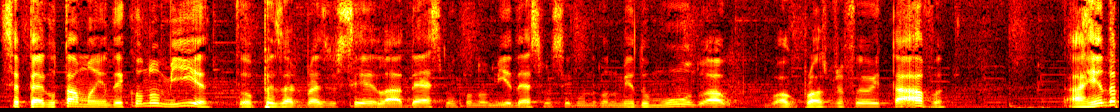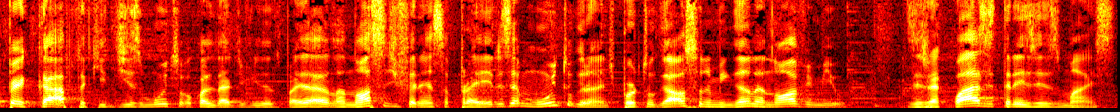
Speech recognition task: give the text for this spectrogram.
você pega o tamanho da economia, então, apesar do Brasil ser lá a décima economia, décima segunda economia do mundo, algo, algo próximo já foi a oitava. A renda per capita, que diz muito sobre a qualidade de vida do país, a nossa diferença para eles é muito grande. Portugal, se não me engano, é 9 mil. Ou seja, é quase três vezes mais.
